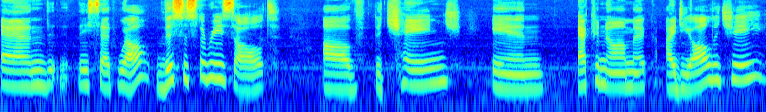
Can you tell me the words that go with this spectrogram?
And they said, well, this is the result of the change in economic ideology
